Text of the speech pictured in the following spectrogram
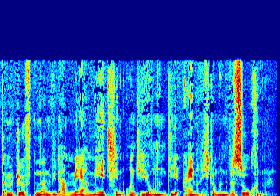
Damit dürften dann wieder mehr Mädchen und Jungen die Einrichtungen besuchen.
